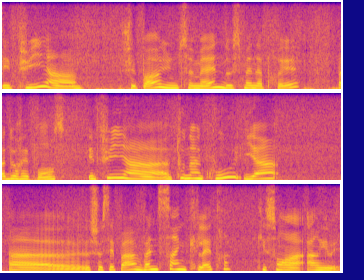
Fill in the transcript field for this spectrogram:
et puis, je sais pas, une semaine, deux semaines après, pas de réponse. Et puis, tout d'un coup, il y a, euh, je sais pas, 25 lettres qui sont arrivées.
